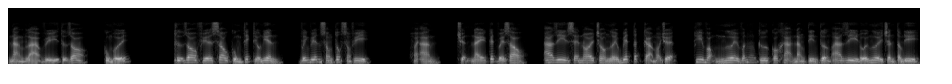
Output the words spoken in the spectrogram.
nàng là vì tự do, cùng với tự do phía sau cùng thích thiếu niên, vĩnh viễn song túc song phi. Hoài an, chuyện này kết về sau a di sẽ nói cho ngươi biết tất cả mọi chuyện, hy vọng ngươi vẫn cứ có khả năng tin tưởng a di đối ngươi chân tâm đi.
